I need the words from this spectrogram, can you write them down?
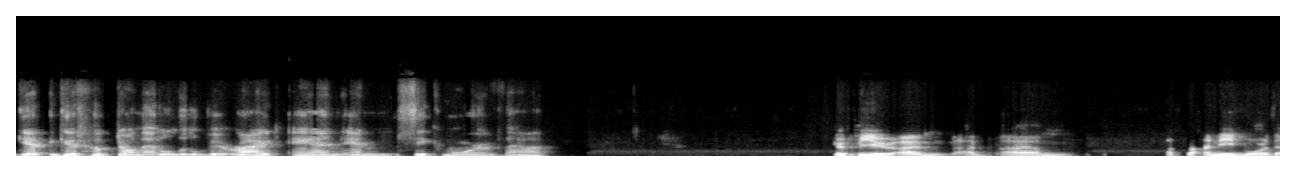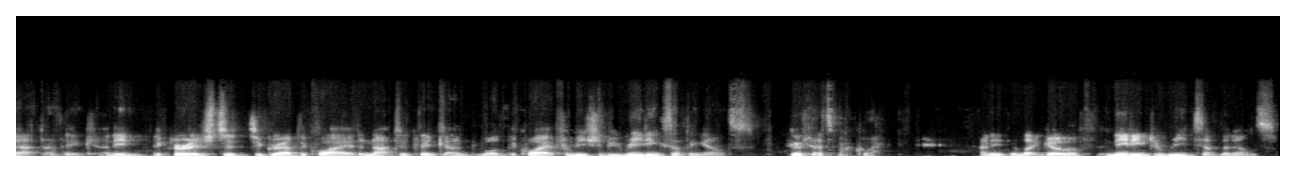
get get hooked on that a little bit, right? And and seek more of that good for you. I'm, I, I'm, I need more of that. I think I need the courage to, to grab the quiet and not to think, uh, well, the quiet for me should be reading something else. That's my quiet. I need to let go of needing to read something else.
